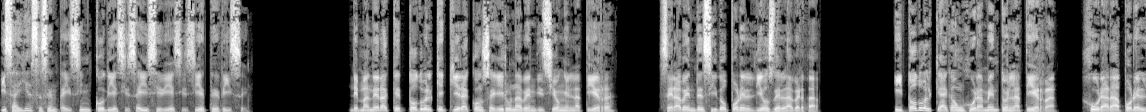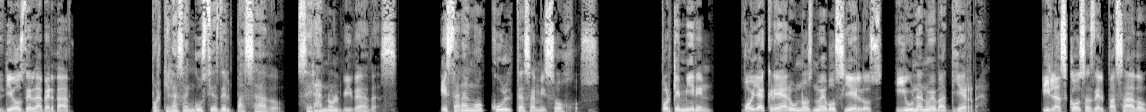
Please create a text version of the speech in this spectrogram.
Isaías 65, 16 y 17 dice, De manera que todo el que quiera conseguir una bendición en la tierra, será bendecido por el Dios de la verdad. Y todo el que haga un juramento en la tierra, jurará por el Dios de la verdad. Porque las angustias del pasado serán olvidadas, estarán ocultas a mis ojos. Porque miren, voy a crear unos nuevos cielos y una nueva tierra. Y las cosas del pasado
